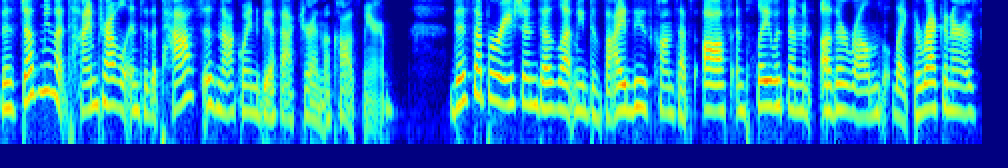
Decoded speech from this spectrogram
This does mean that time travel into the past is not going to be a factor in the Cosmere. This separation does let me divide these concepts off and play with them in other realms like the Reckoners,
